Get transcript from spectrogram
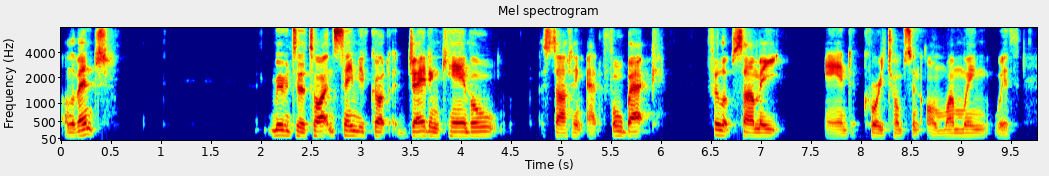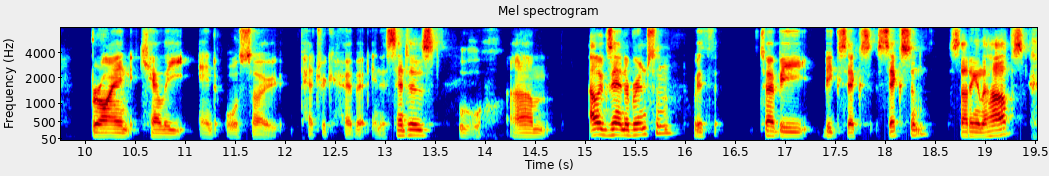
on the bench. Moving to the Titans team, you've got Jayden Campbell starting at fullback, Phillip Sami and Corey Thompson on one wing with Brian Kelly and also Patrick Herbert in the centres. Um, Alexander Brimson with Toby Big Sex Sexton starting in the halves.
